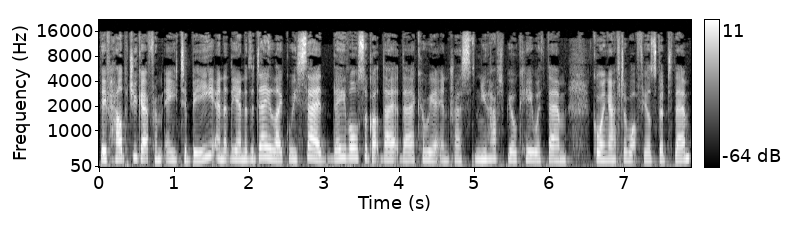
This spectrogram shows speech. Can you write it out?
They've helped you get from a to b and at the end of the day like we said they've also got their, their career interests and you have to be okay with them going after what feels good to them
